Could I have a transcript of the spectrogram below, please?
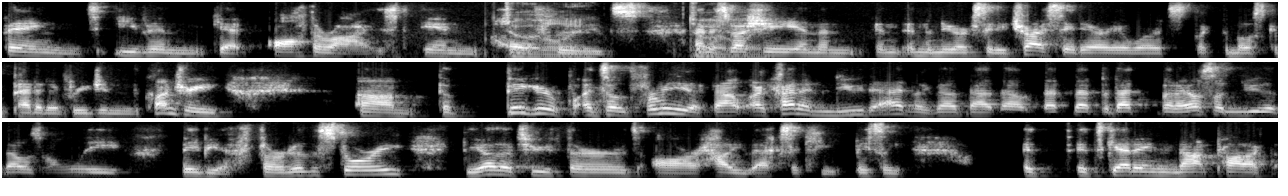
thing to even get authorized in Whole totally. Foods, totally. and especially in the in, in, the New York City tri-state area where it's like the most competitive region in the country. Um, the bigger, and so for me, like that I kind of knew that, like that, that, that, that, but that, but I also knew that that was only maybe a third of the story. The other two thirds are how you execute. Basically, it, it's getting not product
